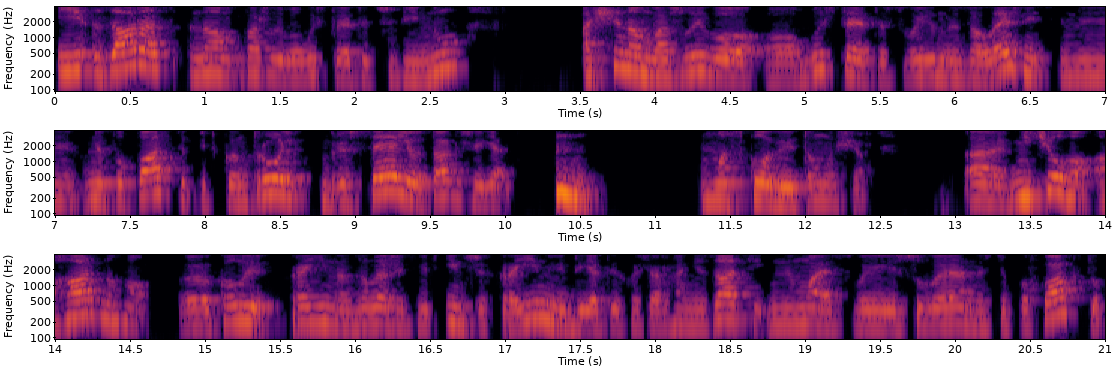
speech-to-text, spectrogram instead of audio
І зараз нам важливо вистояти цю війну, а ще нам важливо вистояти свою незалежність і не, не попасти під контроль Брюсселю, так же як Московії, тому що е, нічого гарного, е, коли країна залежить від інших країн, від якихось організацій і не має своєї суверенності по факту,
